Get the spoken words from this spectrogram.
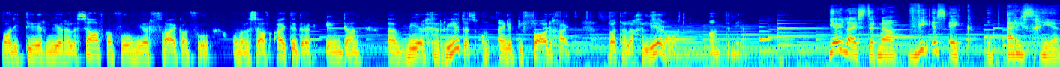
waar die tiener meer hulle self kan voel, meer vry kan voel om hulle self uit te druk en dan uh, meer gereed is om eintlik die vaardigheid wat hulle geleer word aan te neem. Jy luister na Wie is ek op RSG.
